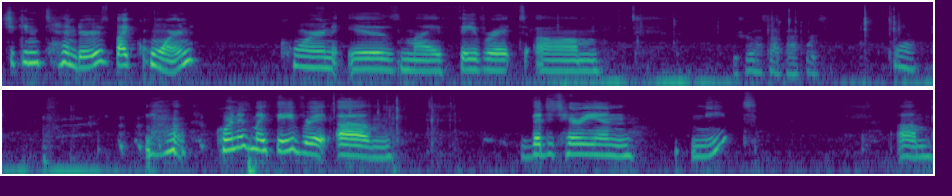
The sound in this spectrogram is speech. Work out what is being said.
chicken tenders by Quorn. Quorn is my favorite. Um, you sure that's not backwards? Yeah. Quorn is my favorite um, vegetarian meat. Um,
